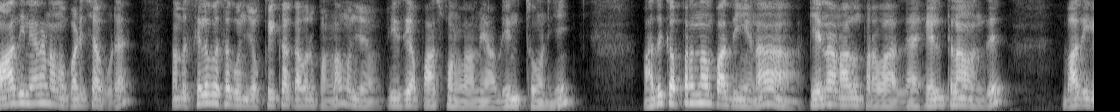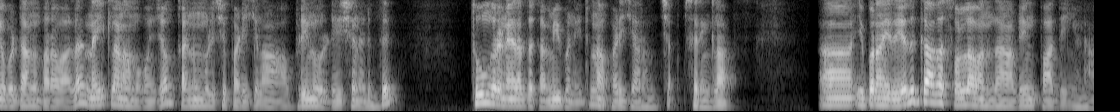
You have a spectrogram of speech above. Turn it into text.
பாதி நேரம் நம்ம படித்தா கூட நம்ம சிலபஸை கொஞ்சம் குயிக்காக கவர் பண்ணலாம். கொஞ்சம் ஈஸியாக பாஸ் பண்ணலாமே அப்படின்னு தோணி. அதுக்கப்புறம் தான் பார்த்தீங்கன்னா என்னன்னாலும் பரவாயில்ல. ஹெல்த்லாம் வந்து பாதிக்கப்பட்டாலும் பரவாயில்ல. நைட்டில் நாம் கொஞ்சம் கண்ணு முழிச்சு படிக்கலாம் அப்படின்னு ஒரு டிசிஷன் எடுத்து தூங்குகிற நேரத்தை கம்மி பண்ணிவிட்டு நான் படிக்க ஆரம்பித்தேன் சரிங்களா? இப்போ நான் இது எதுக்காக சொல்ல வந்தேன் அப்படின்னு பார்த்தீங்கன்னா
